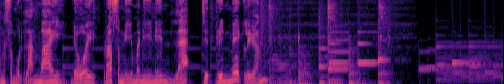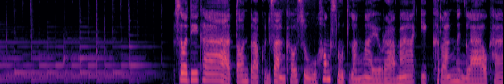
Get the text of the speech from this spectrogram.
้องสมุดหลังไม้โดยรัสมีมณีนินและจิตรินเมฆเหลือง สวัสดีค่ะ ต้อนรับคุณฟังเข้าสู่ห้องสมุดหลังใหม่รามาอีกครั้งหนึ่งแล้วค่ะ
